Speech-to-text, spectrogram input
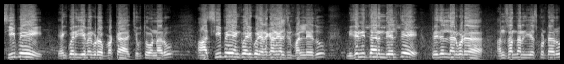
సిబిఐ ఎంక్వైరీ చేయమని కూడా ఒక పక్క చెబుతూ ఉన్నారు. ఆ సిబిఐ ఎంక్వైరీ కూడా వెనకాడాల్సిన పని లేదు. నిజ నిర్ధారణ తేలితే ప్రజలు దాన్ని కూడా అనుసంధానం చేసుకుంటారు.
